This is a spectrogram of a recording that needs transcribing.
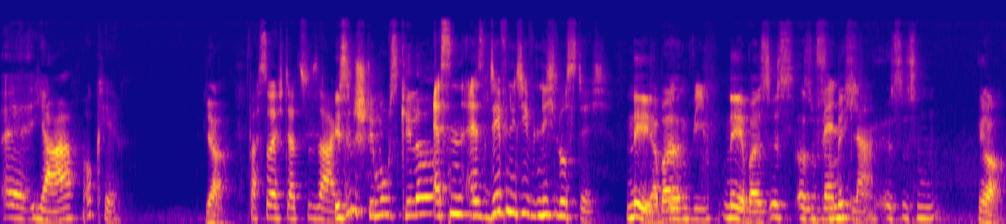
äh, ja, okay. Ja. Was soll ich dazu sagen? Ist ein Stimmungskiller? Essen ist definitiv nicht lustig. Nee, aber irgendwie. Nee, aber es ist also für Wendler. mich ist es ein ja.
